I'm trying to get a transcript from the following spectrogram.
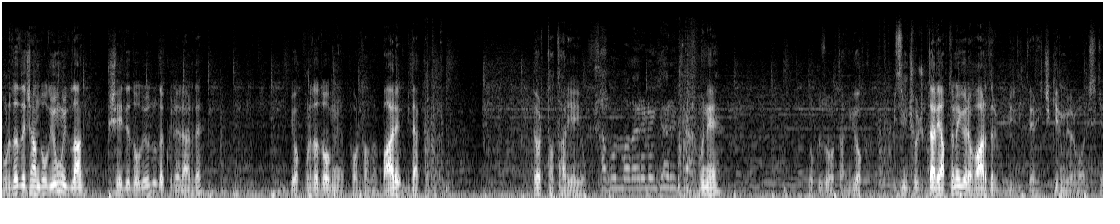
Burada da can doluyor muydu lan? Şeyde doluyordu da kulelerde. Yok burada dolmuyor portalda. Bari bir dakika. Dört Tatarya yok. Savunmalarını. Bu ne? 9 ortam yok. Bizim çocuklar yaptığına göre vardır bir bildikleri. Hiç girmiyorum o riske.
